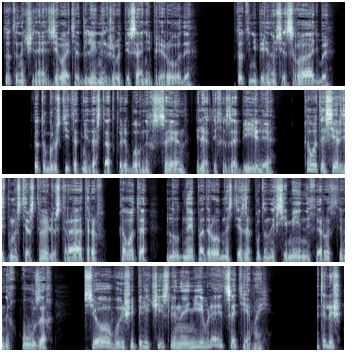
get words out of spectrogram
Кто-то начинает зевать от длинных живописаний природы, кто-то не переносит свадьбы, кто-то грустит от недостатка любовных сцен или от их изобилия, кого-то сердит мастерство иллюстраторов, кого-то нудные подробности о запутанных семейных и родственных узах. Все вышеперечисленное не является темой. Это лишь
